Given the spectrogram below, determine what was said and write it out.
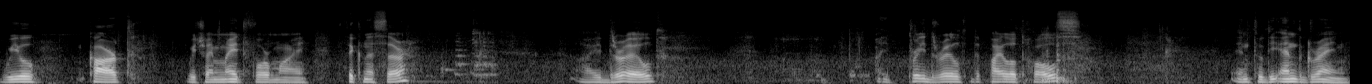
wheel cart which I made for my thicknesser. I drilled, I pre-drilled the pilot holes into the end grain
